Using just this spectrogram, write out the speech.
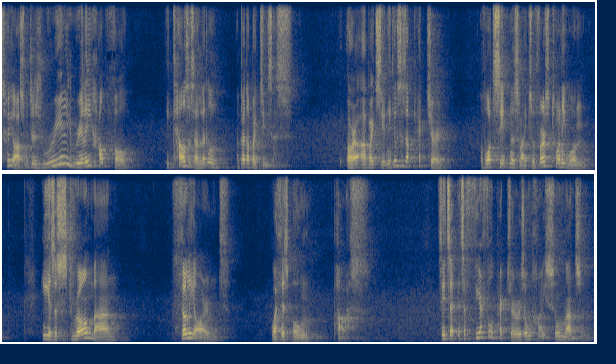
to us, which is really, really helpful, he tells us a little a bit about Jesus or about Satan. He gives us a picture of what Satan is like. So, verse 21 he is a strong man, fully armed, with his own palace. See, it's a, it's a fearful picture of his own house, his own mansion.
